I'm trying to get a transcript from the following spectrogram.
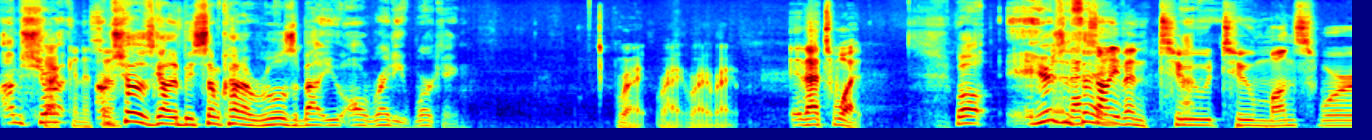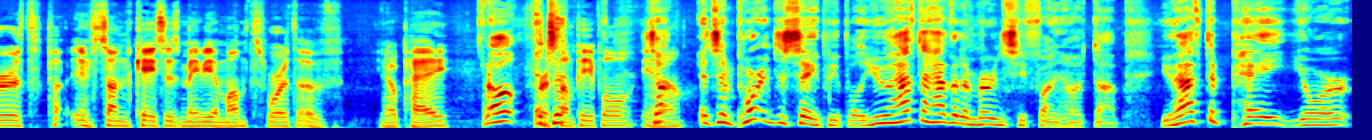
I'm sure. check in a I'm sense. sure there's got to be some kind of rules about you already working. Right, right, right, right. That's what. Well, here's the thing. That's thing. not even two two months worth. In some cases, maybe a month's worth of you know pay well, for it's a- some people. You so know, it's important to say, people, you have to have an emergency fund hooked up. You have to pay your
